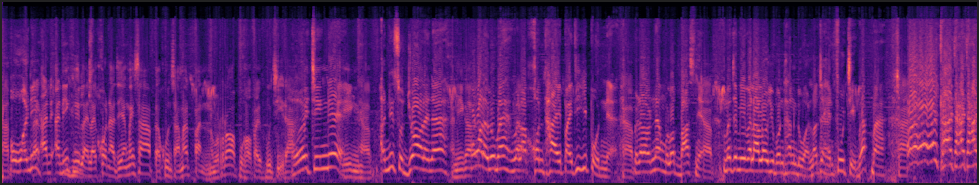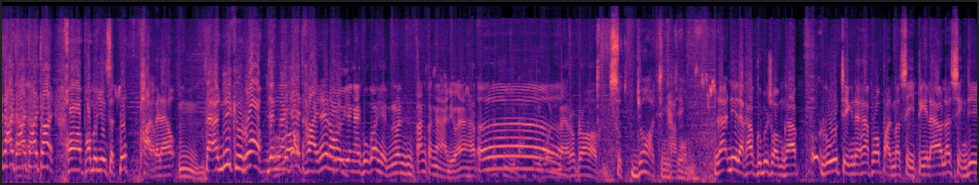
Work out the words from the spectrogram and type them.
ครับโอ้อันนี้ และอันอันนี้คือหลาย ๆ คนอาจจะยังไม่ทราบ แต่คุณสามารถปั่นรอบภูเขาไฟฟูจิได้ เฮ้ยจริงเนี่ยจริงครับอันนี้สุดยอดเลยนะ อันนี้ก็เพราะว่าอะไรรู้ไหมเวลาคนไทยไปที่ญี่ปุ่นเนี่ย ครับเวลาเรานั่งบนรถบัสเนี่ย ครับมันจะมีเวลาเราอยู่บนทางด่วน เราจะเห็นฟูจิแวบมาใช่เฮ้ยเฮ้ยเฮ้ยถ่ายถ่ายถ่ายถ่ายถ่ายถ่ายถ่ายพอพอมายืนเสร็จปุ๊บผ่านไปแล้ว อืม แต่อันนี้คือรอบยังไงได้ถ่ายแน่นอน คือยังไงคุณก็เห็นมันตั้งตางานอยู่นะครับเออขี่วนไปรอบ สุดยอดจริงครับผม ๆ และนี่แหละครับคุณผู้ชมครับ รู้จริงนะฮะเพราะปั่นมา 4 ปีแล้ว และสิ่งที่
